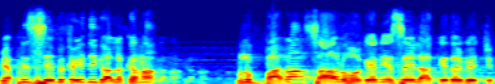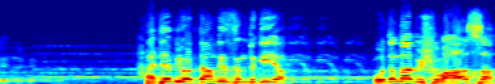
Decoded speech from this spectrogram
ਮੈਂ ਆਪਣੀ ਸੇਵਕਾਈ ਦੀ ਗੱਲ ਕਰਨਾ ਮੈਨੂੰ 12 ਸਾਲ ਹੋ ਗਏ ਨੇ ਇਸੇ ਇਲਾਕੇ ਦੇ ਵਿੱਚ। ਅਜੇ ਵੀ ਉਦਾਂ ਦੀ ਜ਼ਿੰਦਗੀ ਆ। ਉਦਾਂ ਦਾ ਵਿਸ਼ਵਾਸ ਆ।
